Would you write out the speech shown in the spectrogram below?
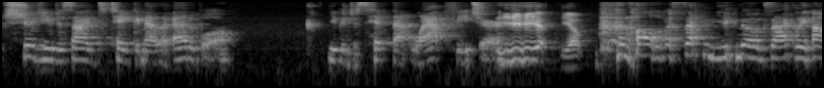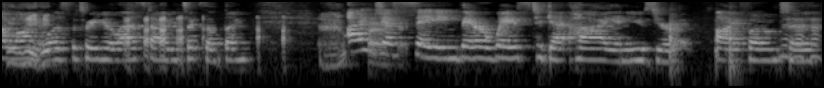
should you decide to take another edible, you can just hit that lap feature, Yep. Yep. and all of a sudden you know exactly how long it was between your last time you took something. I'm Perfect. just saying there are ways to get high and use your iPhone to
